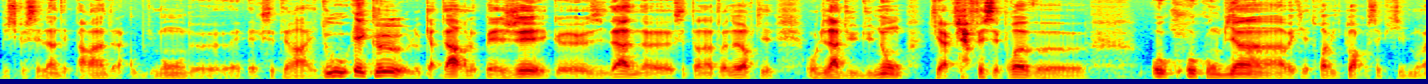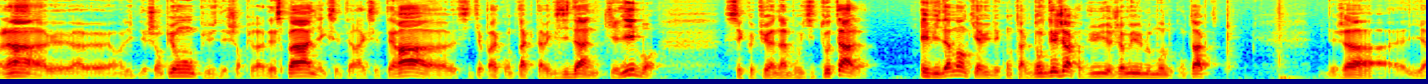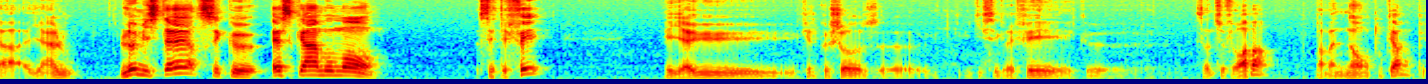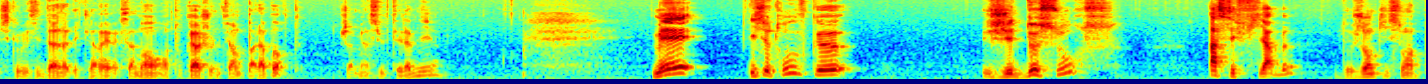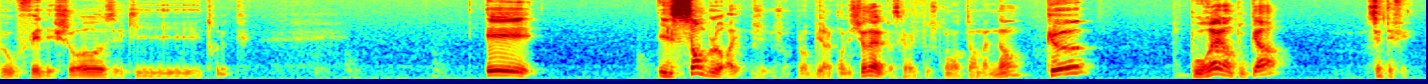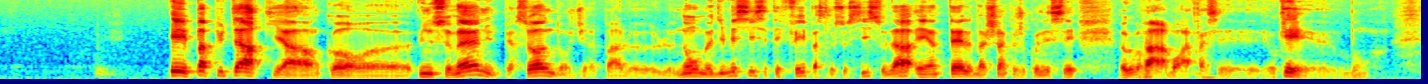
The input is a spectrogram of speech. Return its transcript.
puisque c'est l'un des parrains de la Coupe du Monde, euh, etc. Et tout, et que le Qatar, le PSG, que Zidane, euh, c'est un entraîneur qui est, au-delà du, nom, qui a, fait ses preuves euh, ô, combien avec les trois victoires consécutivement là, en Ligue des Champions, plus des championnats d'Espagne, etc. etc. si tu n'as pas contact avec Zidane, qui est libre, c'est que tu es un abruti total. Évidemment qu'il y a eu des contacts. Donc déjà, quand tu dis jamais eu le monde de contact, déjà, il y a un loup. Le mystère, c'est que, est-ce qu'à un moment, c'était fait, et il y a eu quelque chose euh, qui s'est greffé et que ça ne se fera pas, pas maintenant en tout cas, puisque Zidane a déclaré récemment, en tout cas, je ne ferme pas la porte, jamais insulter l'avenir. Mais il se trouve que j'ai deux sources assez fiables, de gens qui sont un peu au fait des choses et qui trucs, et il semblerait, j'emploie bien le conditionnel, parce qu'avec tout ce qu'on entend maintenant, que, pour elle en tout cas, c'était fait. Et pas plus tard qu'il y a encore euh, une semaine, une personne, dont je ne dirais pas le, nom, me dit Mais si, c'était fait parce que ceci, cela, et un tel machin que je connaissais. Euh, enfin, bon, après, c'est. Ok, euh, bon.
